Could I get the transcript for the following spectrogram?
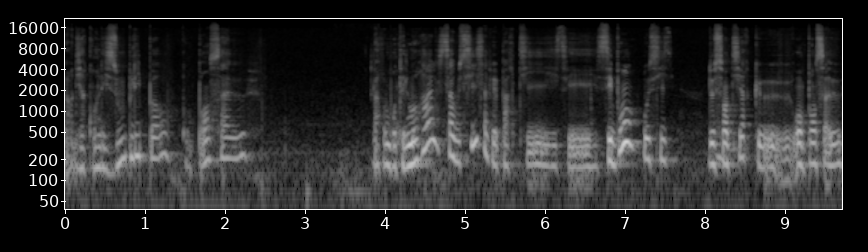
leur dire qu'on les oublie pas, qu'on pense à eux. Leur remonter le moral, ça aussi, ça fait partie. C'est bon aussi de sentir qu'on pense à eux.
